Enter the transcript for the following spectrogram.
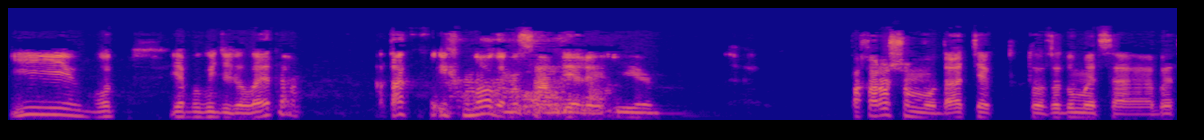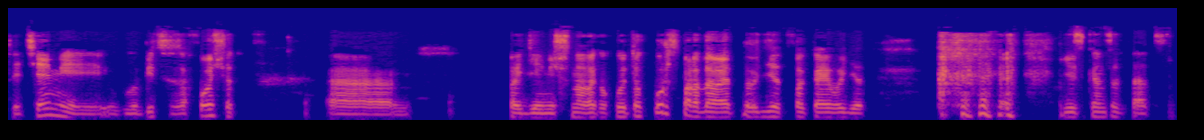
И вот я бы выделил это. А так их много на самом деле. И по-хорошему, да, те, кто задумается об этой теме и углубиться захочет, э, по идее, еще надо какой-то курс продавать, но нет, пока его нет. Есть консультация.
